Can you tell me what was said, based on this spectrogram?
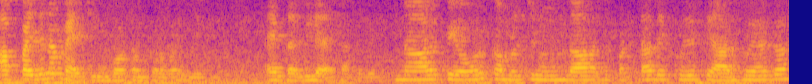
ਆਪਾਂ ਇਹਦੇ ਨਾਲ ਮੈਚਿੰਗ ਬਾਟਮ ਕਰਵਾਈਏ। ਐਦਾਂ ਵੀ ਲੈ ਸਕਦੇ ਹੋ। ਨਾਲ ਪਿਓਰ ਕਮਲ ਚਨੂਨ ਦਾ ਦੁਪੱਟਾ ਦੇਖੋ, ਇਹ ਤਿਆਰ ਹੋਇਆਗਾ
